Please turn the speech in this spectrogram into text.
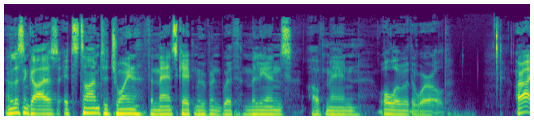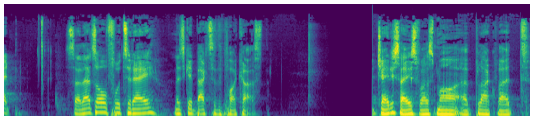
And listen, guys, it's time to join the Manscaped movement with millions of men all over the world. All right. So that's all for today. Let's get back to the podcast. Jerry's huis was maar 'n plug wat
